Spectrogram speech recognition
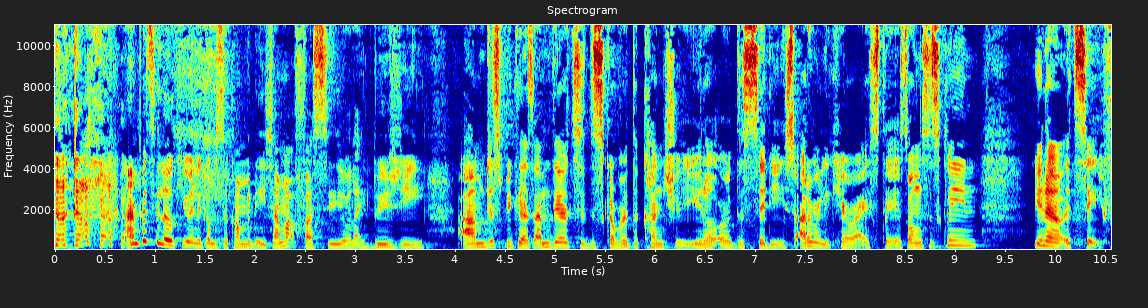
I'm pretty low key when it comes to accommodation. I'm not fussy or like bougie, um, just because I'm there to discover the country, you know, or the city. So I don't really care where I stay as long as it's clean, you know, it's safe.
